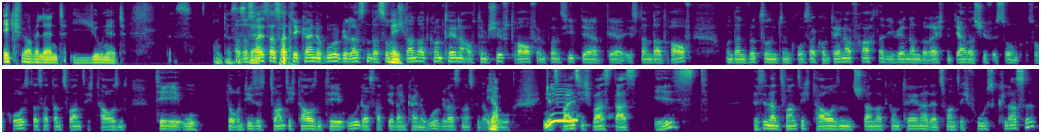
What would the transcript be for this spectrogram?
Equivalent Unit. Das, und das Also das heißt, das hat dir keine Ruhe gelassen, dass so ein Nee. Standardcontainer auf dem Schiff drauf, im Prinzip, der, der ist dann da drauf und dann wird so ein, so ein großer Containerfrachter, die werden dann berechnet, ja, das Schiff ist so, so groß, das hat dann 20.000 TEU. So, und dieses 20.000 TEU, das hat dir dann keine Ruhe gelassen, hast gesagt, Ja. oh, jetzt Nee. weiß ich, was das ist. Es sind dann 20.000 Standardcontainer der 20 Fuß Klasse,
